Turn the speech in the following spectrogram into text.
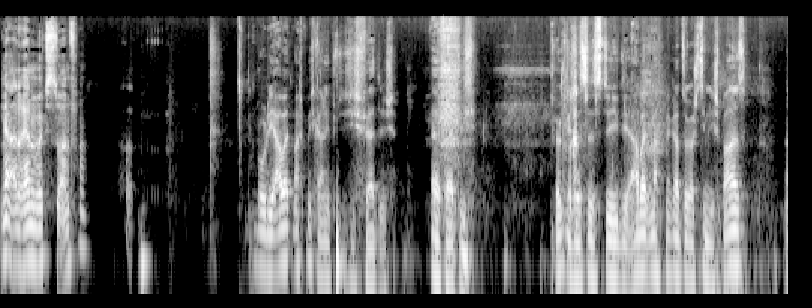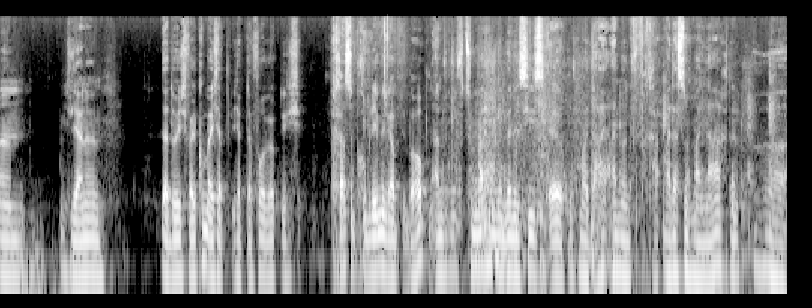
Ja, Adriano, möchtest du anfangen? Bro, die Arbeit macht mich gar nicht psychisch fertig. Äh, fertig. Wirklich, das ist, die, die Arbeit macht mir gerade sogar ziemlich Spaß. Ähm, ich lerne dadurch, weil guck mal, ich habe ich hab davor wirklich krasse Probleme gehabt, überhaupt einen Anruf zu machen. Wenn es hieß, äh, ruf mal da an und frag mal das nochmal nach, dann, oh,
